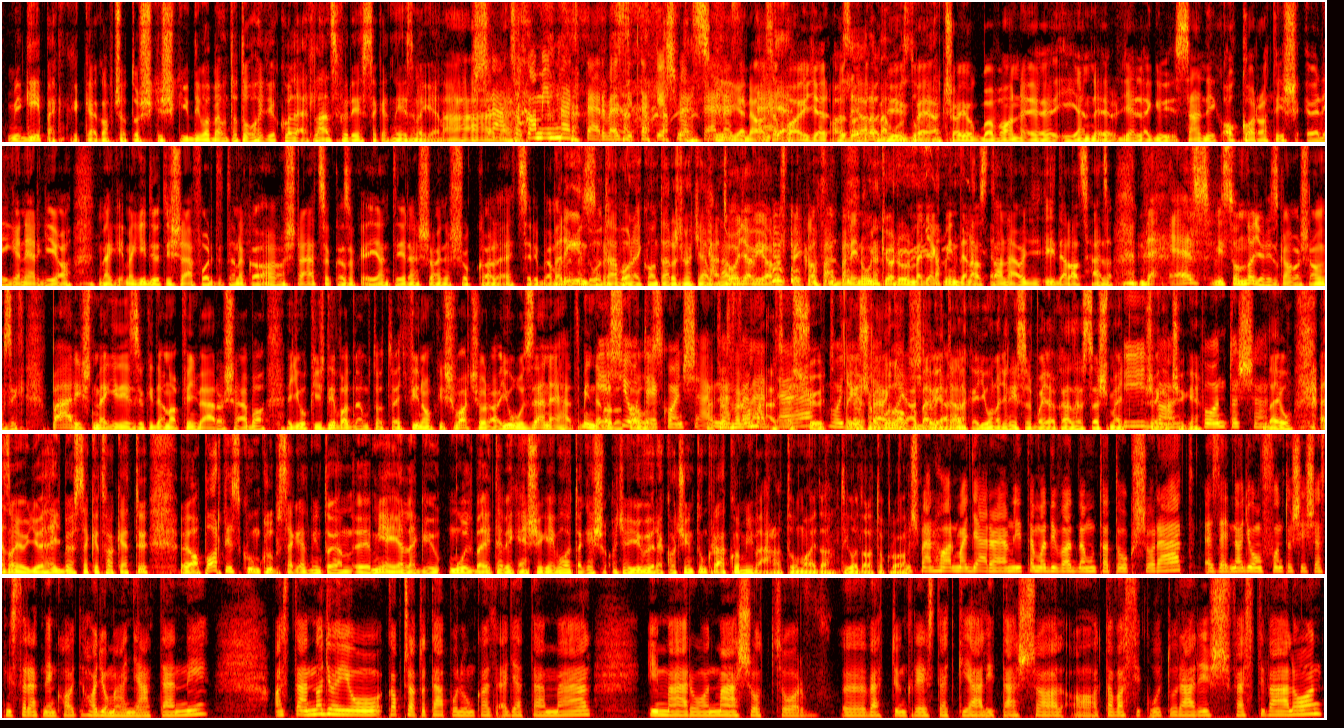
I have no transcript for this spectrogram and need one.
gépekkel kapcsolatos kis divatbemutató, hogy akkor lehet láncfűrészeket nézni meg ilyen. Á, srácok, amint megtervezitek és Ez megszervezitek. igen, az a baj, hogy a, az, a, arra a nőkben, a csajokban van e, ilyen jellegű szándék, akarat és elég energia, meg, meg időt is ráfordítanak a, a srácok, azok ilyen téren sajnos sokkal egyszerűbben Pedig indultál volna egy kantáros gatyában, Hát nem? hogy a viharos péklapátban? Én úgy körül megyek minden asztalnál, hogy ide lacháza. De ez viszont nagyon izgalmas hangzik. Párizst megidézzük ide a napfény városába, egy jó kis divat bemutató, egy finom kis vacsora, jó zene, hát minden És adott jótékonyság, Hát ez meg a, ez, ez, sőt, hogy és akkor fel gondolok, a bevételnek egy jó nagy részes vagyok az összes megy Így van, segítségé. pontosan. De jó, ez nagyon jó, egybe összekötve a kettő. A Partiskum Klub Szeged, mint olyan, milyen jellegű múltbeli tevékenységei voltak, és ha jövőre kacsintunk rá, akkor mi várható majd a ti oldalatokról? Most már harmadjára említem a divat bemutatók sorát. Ez egy nagyon fontos, és ezt mi szeretnénk hagy- hagyományá tenni. Aztán nagyon jó kapcsolatot ápolunk az egyetemmel. Immáron másodszor vettünk részt egy kiállítással a Tavaszi Kulturális Fesztiválon,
